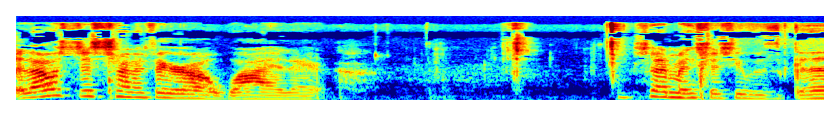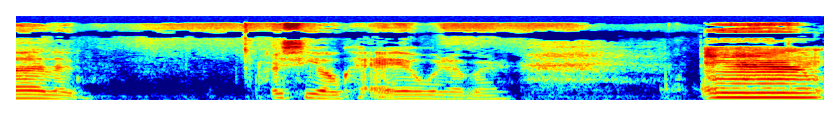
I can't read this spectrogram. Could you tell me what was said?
and I was just trying to figure out why. Like, trying to make sure she was good. Like, is she okay or whatever? And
